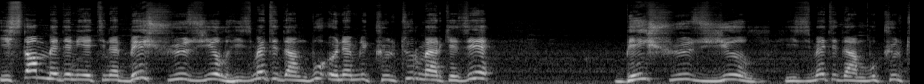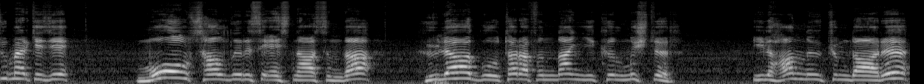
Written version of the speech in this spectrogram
İslam medeniyetine 500 yıl hizmet eden bu önemli kültür merkezi 500 yıl hizmet eden bu kültür merkezi Moğol saldırısı esnasında Hülagu tarafından yıkılmıştır. İlhanlı hükümdarı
